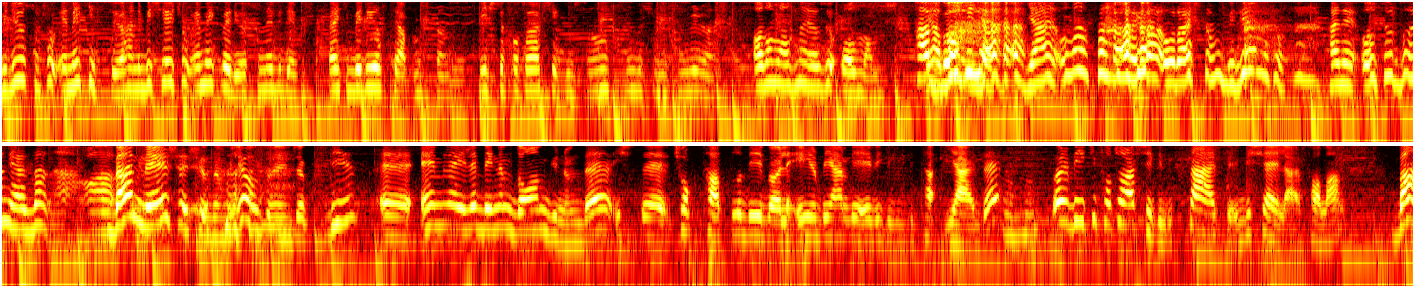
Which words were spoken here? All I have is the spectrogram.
biliyorsun çok emek istiyor. Hani bir şeye çok emek veriyorsun ne bileyim. Belki bir reels yapmışsın. Bir işte fotoğraf çekmişsin. Onun üstünü düşünmüşsün bilmem. Adam altına yazıyor olmamış. ha, ya bu bile yani ulan sen ne uğraştım biliyor musun? Hani oturduğun yerden aa, Ben neye şaşırdım biliyor musun en çok? Biz e, Emre ile benim doğum günümde işte çok tatlı bir böyle Airbnb evi gibi bir yerde Hı hı. Böyle bir iki fotoğraf çekildik. Selfie, bir şeyler falan. Ben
